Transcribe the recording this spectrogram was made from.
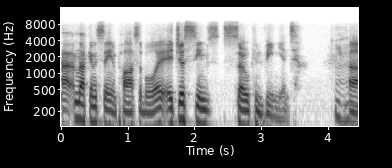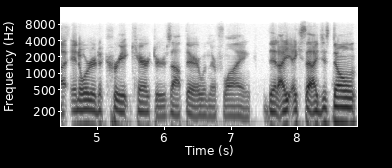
I'm not going to say impossible. It, it just seems so convenient hmm uh, in order to create characters out there when they're flying. That I, I said, I just don't.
